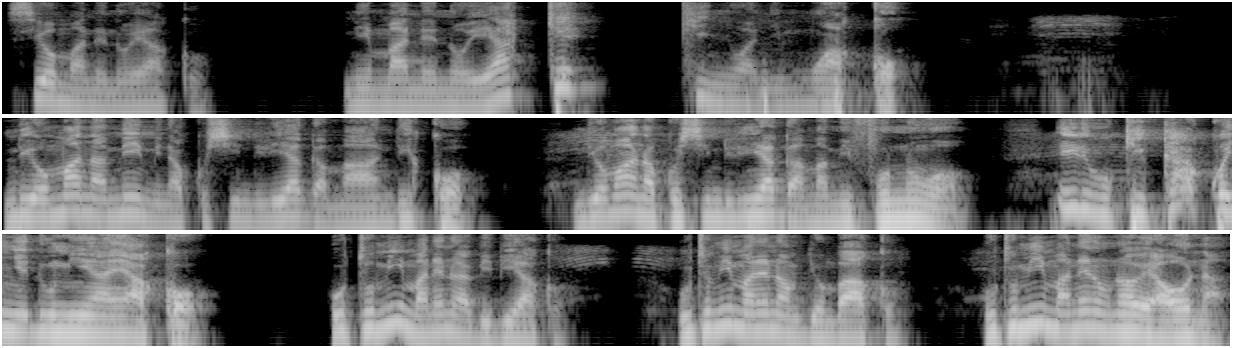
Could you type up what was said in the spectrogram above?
sio maneno yako ni maneno yake kinywani mwako. Ndiyo maana mimi nakushindiliaga maandiko. Ndio maana nakushindiliaga mamifunuo. Ili ukikaa kwenye dunia yako hutumii maneno ya bibi yako. Hutumii maneno ya mjomba wako. Hutumii maneno unayoyaona.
